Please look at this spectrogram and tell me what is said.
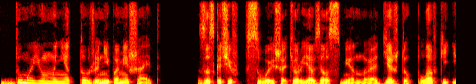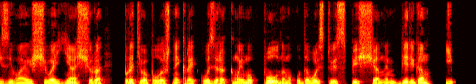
Думаю, мне тоже не помешает. Заскочив в свой шатер, я взял сменную одежду, плавки и ящура, противоположный край озера к моему полному удовольствию с песчаным берегом и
